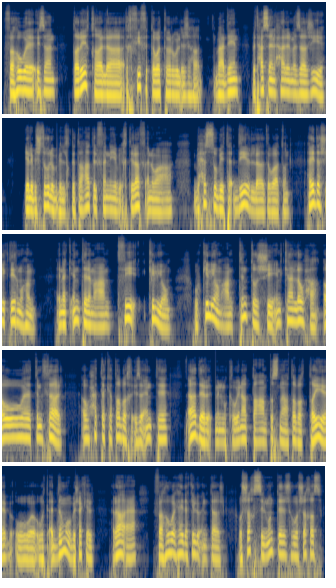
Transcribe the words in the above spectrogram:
فهو إذا طريقة لتخفيف التوتر والإجهاد. بعدين بتحسن الحالة المزاجية. يلي بيشتغلوا بالقطاعات الفنية باختلاف أنواعها بحسوا بتقدير لذواتهم. هيدا شي كتير مهم إنك أنت لما عم تفيق كل يوم وكل يوم عم تنتج شي إن كان لوحة أو تمثال أو حتى كطبخ إذا أنت قادر من مكونات طعام تصنع طبق طيب وتقدمه بشكل رائع فهو هيدا كله إنتاج. والشخص المنتج هو شخص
